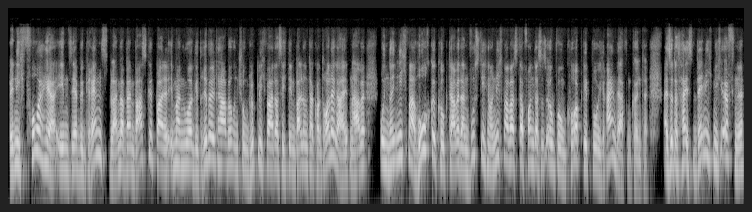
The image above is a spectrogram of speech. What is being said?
Wenn ich vorher eben sehr begrenzt, bleiben wir beim Basketball, immer nur gedribbelt habe und schon glücklich war, dass ich den Ball unter Kontrolle gehalten habe und nicht mal hochgeguckt habe, dann wusste ich noch nicht mal was davon, dass es irgendwo einen Korb gibt, wo ich reinwerfen könnte. Also das heißt, wenn ich mich öffne,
